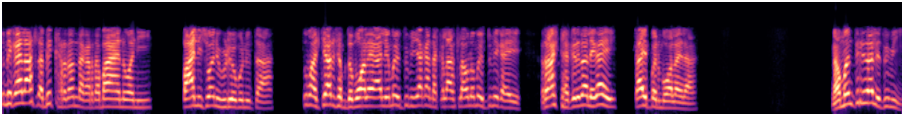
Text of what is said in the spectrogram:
तुम्ही काय असला बिग धंदा करता बायानवानी बालिशवानी व्हिडिओ बनवता? तुम्हाला चार शब्द बोलायला आले माहिती तुम्ही एखादा क्लास लावला माहिती तुम्ही काय राज ठाकरे झाले काय? काय पण बोलायला. ना मंत्री झाले तुम्ही.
